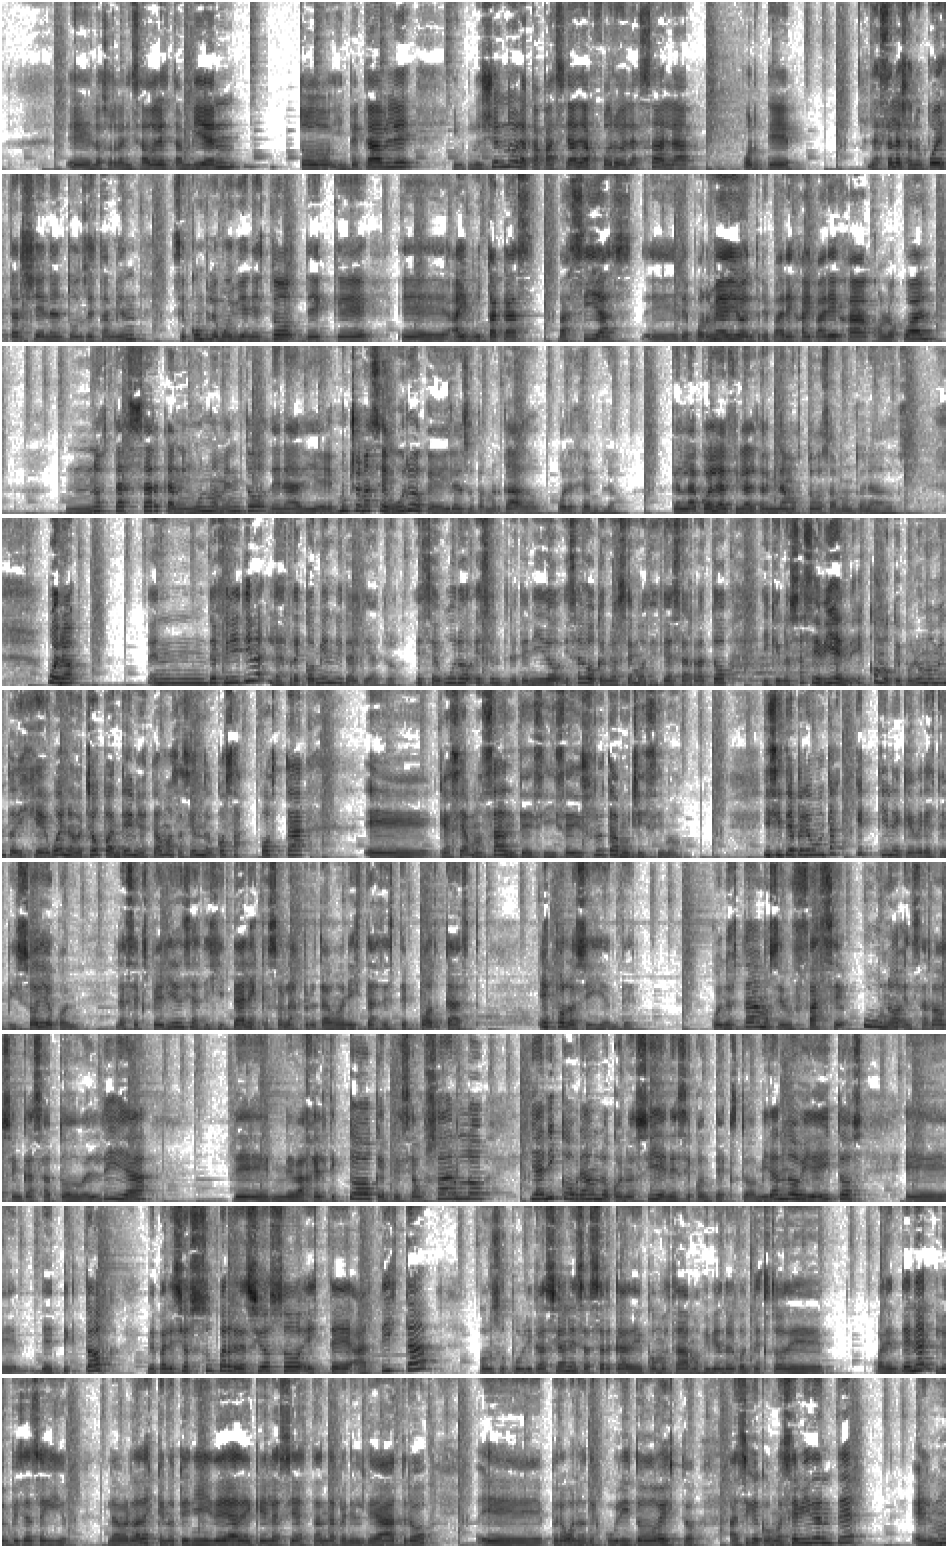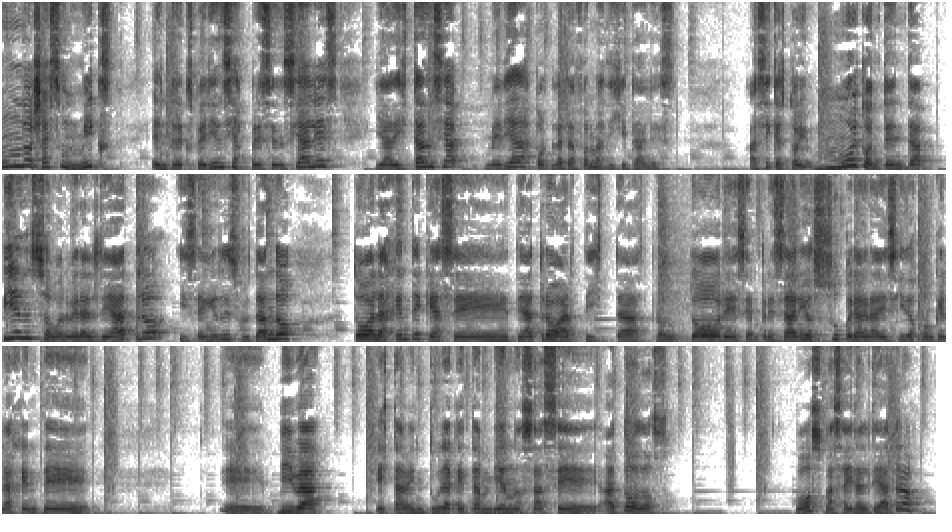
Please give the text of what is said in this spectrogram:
eh, los organizadores también, todo impecable, incluyendo la capacidad de aforo de la sala, porque la sala ya no puede estar llena, entonces también se cumple muy bien esto de que eh, hay butacas vacías eh, de por medio entre pareja y pareja, con lo cual no estás cerca en ningún momento de nadie. Es mucho más seguro que ir al supermercado, por ejemplo, que en la cola al final terminamos todos amontonados. Bueno, en definitiva, les recomiendo ir al teatro. Es seguro, es entretenido, es algo que no hacemos desde hace rato y que nos hace bien. Es como que por un momento dije, bueno, chau pandemia, estamos haciendo cosas posta eh, que hacíamos antes y se disfruta muchísimo. Y si te preguntas qué tiene que ver este episodio con las experiencias digitales que son las protagonistas de este podcast es por lo siguiente. Cuando estábamos en fase 1, encerrados en casa todo el día, me bajé el TikTok, empecé a usarlo y a Nico Brown lo conocí en ese contexto. Mirando videitos eh, de TikTok, me pareció súper gracioso este artista con sus publicaciones acerca de cómo estábamos viviendo el contexto de cuarentena y lo empecé a seguir. La verdad es que no tenía idea de que él hacía stand-up en el teatro, eh, pero bueno, descubrí todo esto. Así que como es evidente, el mundo ya es un mix entre experiencias presenciales y a distancia mediadas por plataformas digitales. Así que estoy muy contenta, pienso volver al teatro y seguir disfrutando toda la gente que hace teatro, artistas, productores, empresarios, súper agradecidos con que la gente eh, viva esta aventura que tan bien nos hace a todos. ¿Vos vas a ir al teatro?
